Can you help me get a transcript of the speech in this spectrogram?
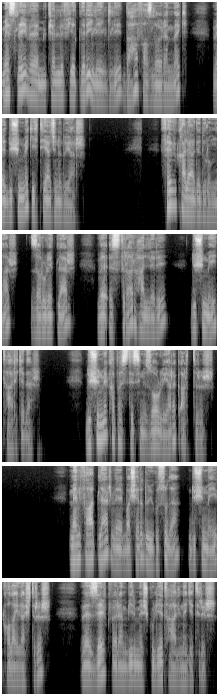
Mesleği ve mükellefiyetleri ile ilgili daha fazla öğrenmek ve düşünmek ihtiyacını duyar. Fevkalade durumlar, zaruretler ve ıstırar halleri düşünmeyi tahrik eder. Düşünme kapasitesini zorlayarak arttırır. Menfaatler ve başarı duygusu da düşünmeyi kolaylaştırır ve zevk veren bir meşguliyet haline getirir.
